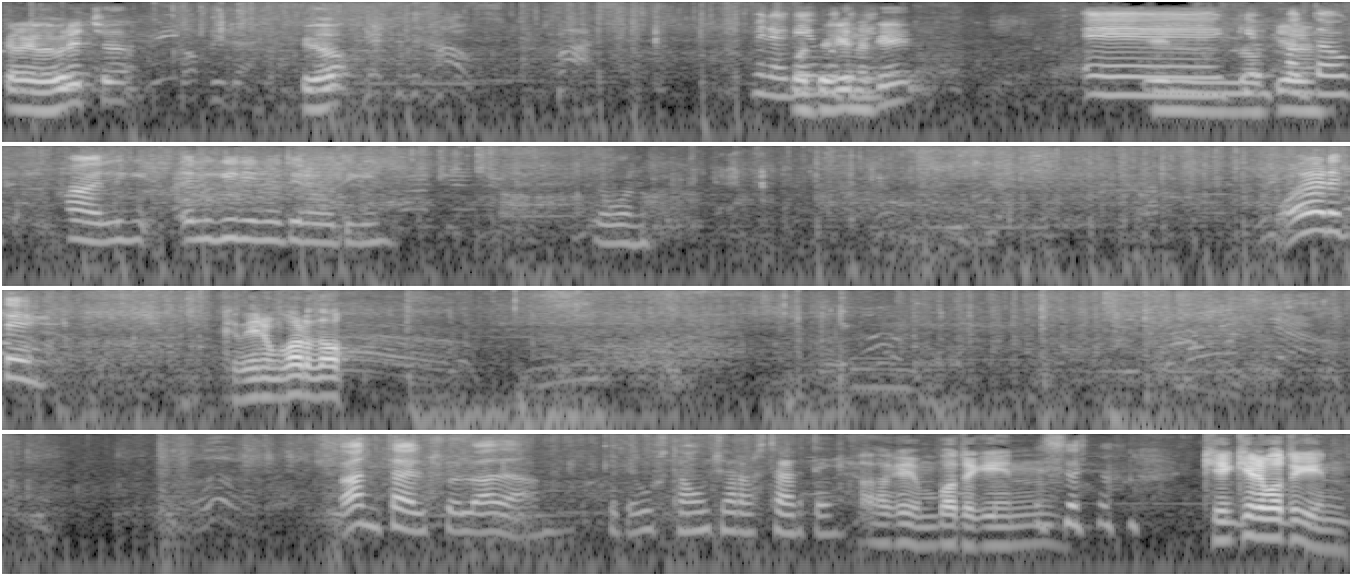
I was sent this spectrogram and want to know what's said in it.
Carga de brecha. Cuidado, Mira, aquí botiquín botiquín. aquí. Eh, ¿Quién falta? Ah, el Giri no tiene botiquín. Pero bueno. ¡Muérete! Que viene un gordo. Levanta el suelo, Adam. Que te gusta mucho arrastrarte. Aquí hay un botiquín. ¿Quién quiere botiquín?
